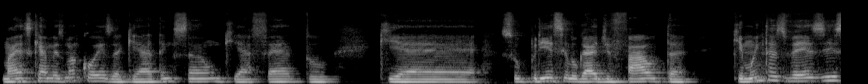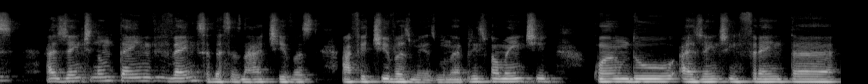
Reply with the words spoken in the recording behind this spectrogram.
mas que é a mesma coisa, que é atenção, que é afeto, que é suprir esse lugar de falta que muitas vezes a gente não tem vivência dessas narrativas afetivas mesmo, né? Principalmente quando a gente enfrenta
